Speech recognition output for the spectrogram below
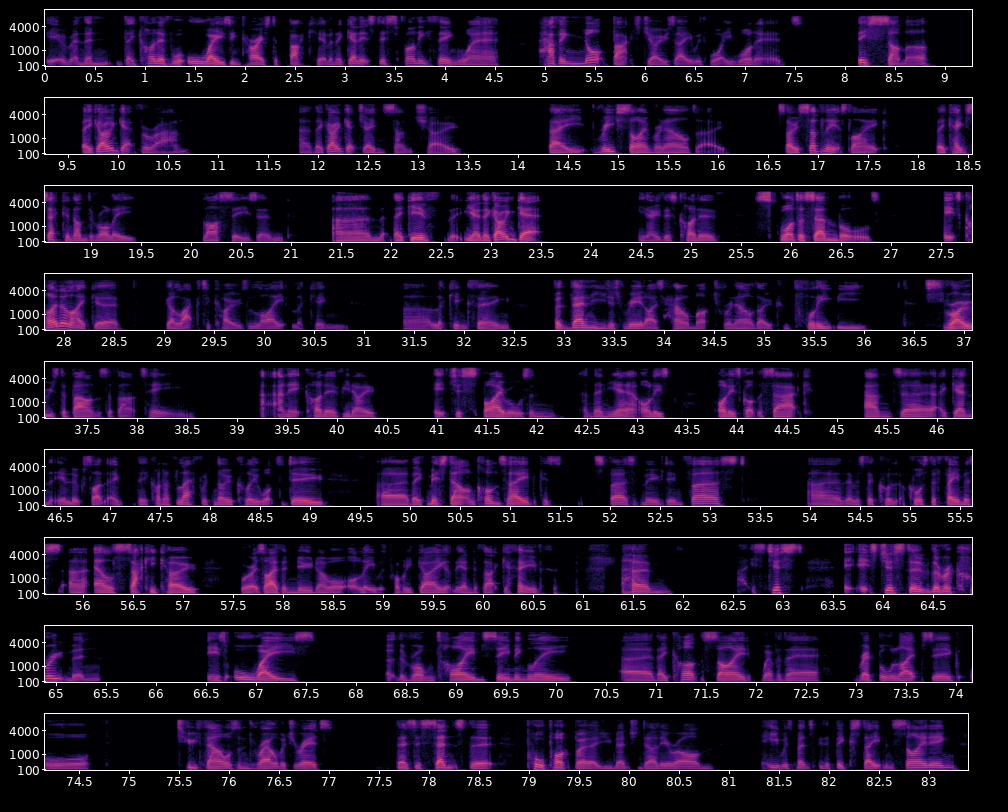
and then they kind of were always encouraged to back him. And again, it's this funny thing where having not backed Jose with what he wanted this summer, they go and get Varane, uh, they go and get Jadon Sancho, they re-sign Ronaldo. So suddenly it's like they came second under Ole last season. Um, they give, you know, they go and get, you know, this kind of squad assembled. It's kind of like a Galacticos light looking uh, looking thing, but then you just realize how much Ronaldo completely throws the balance of that team, and it kind of you know it just spirals and and then yeah, Ollie's Ollie's got the sack, and uh, again it looks like they they kind of left with no clue what to do. Uh, they've missed out on Conte because Spurs have moved in first. Uh, there was the of course the famous uh, El Sackico whereas either Nuno or Ole was probably going at the end of that game. um, it's just it's just the the recruitment is always at the wrong time seemingly. Uh, they can't decide whether they're Red Bull Leipzig or 2000 Real Madrid. There's this sense that Paul Pogba, you mentioned earlier on, he was meant to be the big statement signing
